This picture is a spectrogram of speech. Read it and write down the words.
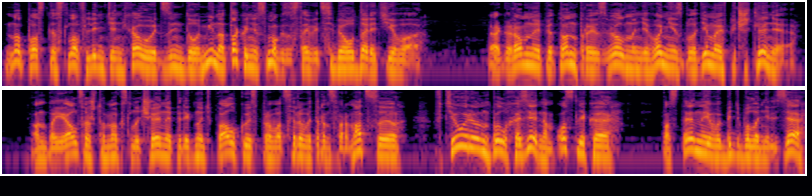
но после слов Лин Тяньхау и Цзинь Доумина так и не смог заставить себя ударить его. Огромный питон произвел на него неизгладимое впечатление – он боялся, что мог случайно перегнуть палку и спровоцировать трансформацию. В теории он был хозяином ослика. Постоянно его бить было нельзя.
